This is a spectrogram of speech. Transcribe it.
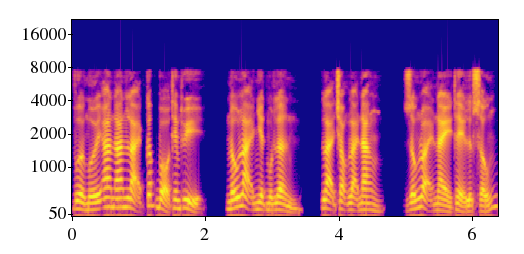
vừa mới an an lại cấp bỏ thêm thủy, nấu lại nhiệt một lần, lại trọng lại năng, giống loại này thể lực sống,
